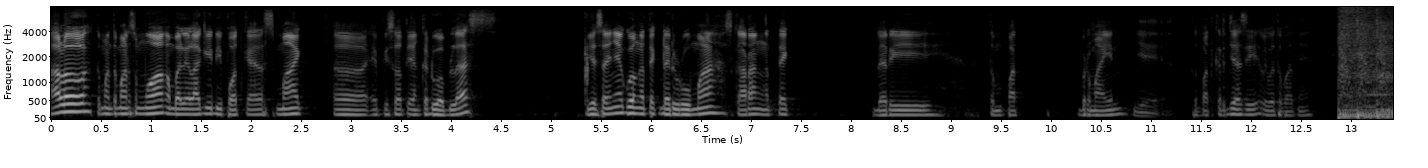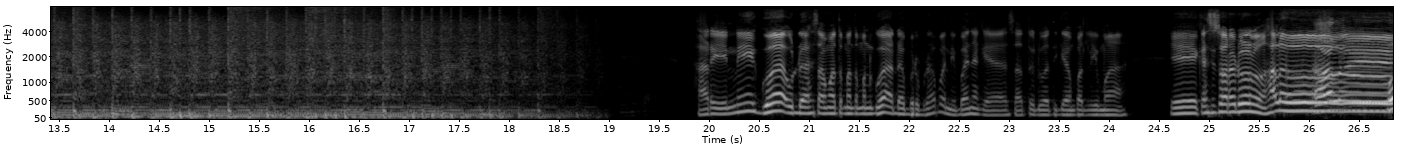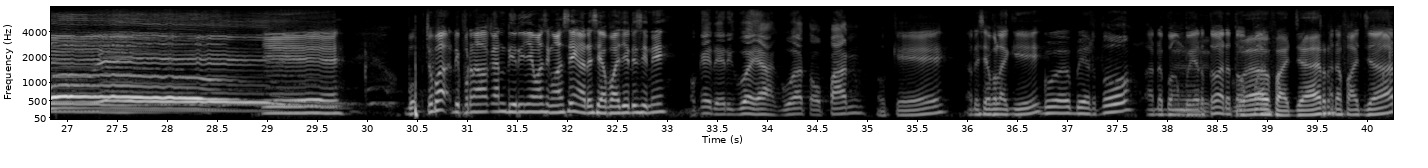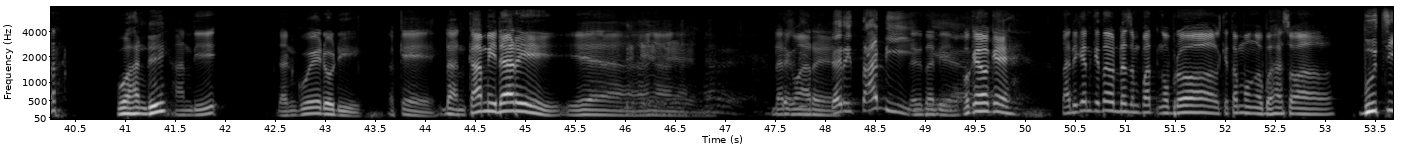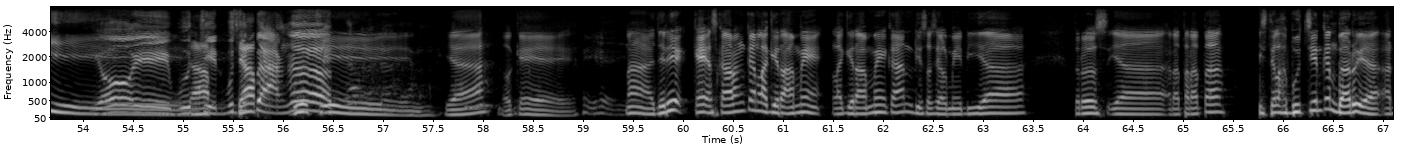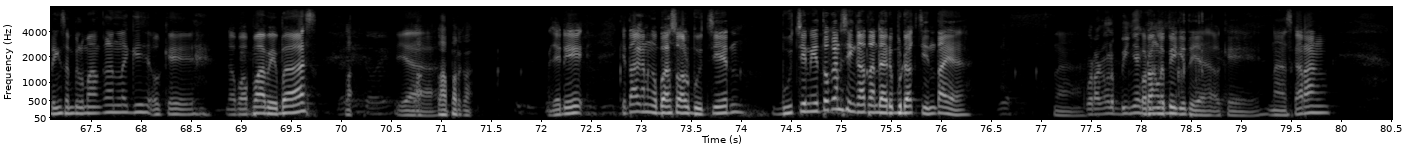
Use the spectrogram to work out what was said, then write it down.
Halo teman-teman semua, kembali lagi di podcast Mike eh, episode yang ke-12. Biasanya gua ngetek dari rumah, sekarang ngetek dari tempat bermain, ya tempat kerja sih lebih tepatnya. Hari ini gua udah sama teman-teman gua ada beberapa nih, banyak ya. Satu, dua, tiga, empat, lima. Eh, kasih suara dulu. Halo. Halo. Iya. Bu- Coba diperkenalkan dirinya masing-masing. Ada siapa aja di sini? Oke dari gua ya, gua Topan. Oke. Ada siapa lagi? Gue Berto. Ada Bang Berto, ada Gue Topan, Fajar. ada Fajar, Gue Handi. Handi. Dan gue Dodi. Oke. Dan kami dari, iya. enggak, enggak, enggak. Dari kemarin. Dari tadi. Dari tadi. Iya. Oke oke. Tadi kan kita udah sempat ngobrol. Kita mau ngebahas soal bucin. Yoi, bucin, Siap, bucin siap. banget. Bucin. Ya, oke. Nah, jadi kayak sekarang kan lagi rame, lagi rame kan di sosial media. Terus ya rata-rata istilah bucin kan baru ya, ada yang sambil makan lagi. Oke, nggak apa-apa, bebas. Ya. Lapar kak. Jadi kita akan ngebahas soal bucin. Bucin itu kan singkatan dari budak cinta ya. Nah, Kurang lebihnya kurang gitu. lebih gitu ya. Oke. Nah, sekarang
